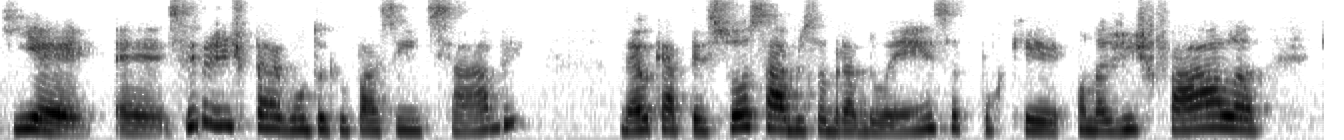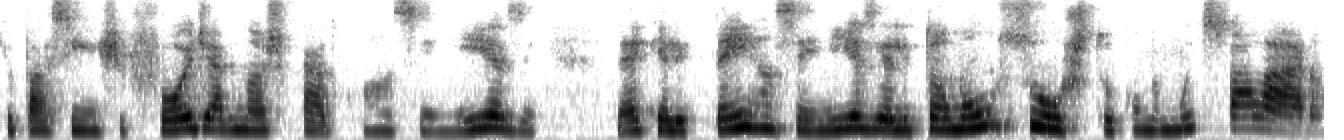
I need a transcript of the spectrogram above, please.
que é, é sempre a gente pergunta o que o paciente sabe, né? O que a pessoa sabe sobre a doença, porque quando a gente fala que o paciente foi diagnosticado com hanseníase, né, que ele tem hanseníase, ele tomou um susto, como muitos falaram,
